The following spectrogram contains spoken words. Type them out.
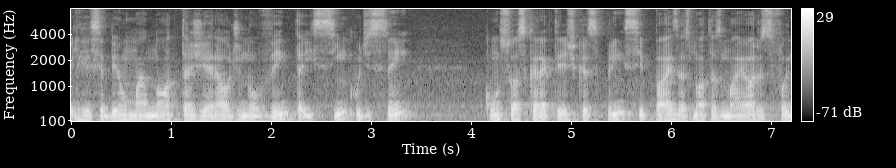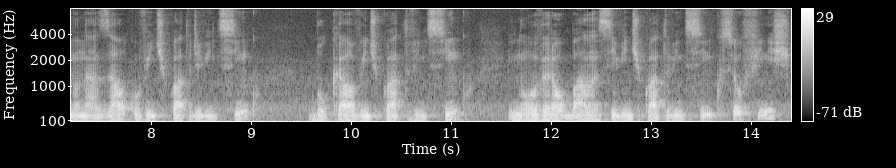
ele recebeu uma nota geral de 95 de 100, com suas características principais, as notas maiores foi no nasal com 24 de 25, bucal 24 de 25 e no overall balance 24 de 25. Seu finish,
